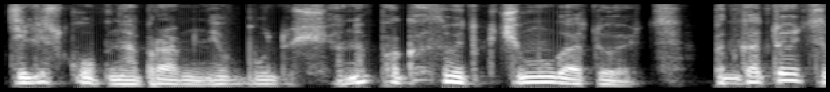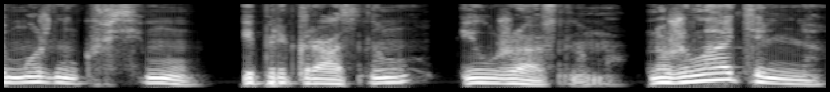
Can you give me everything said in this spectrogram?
телескоп, направленный в будущее. Оно показывает, к чему готовиться. Подготовиться можно ко всему. И прекрасному, и ужасному. Но желательно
